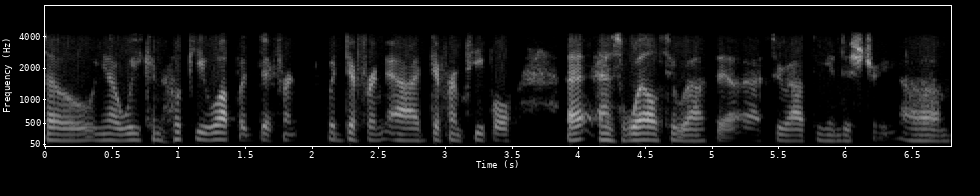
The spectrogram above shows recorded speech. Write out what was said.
so you know we can hook you up with different with different uh, different people uh, as well throughout the uh, throughout the industry. Um,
